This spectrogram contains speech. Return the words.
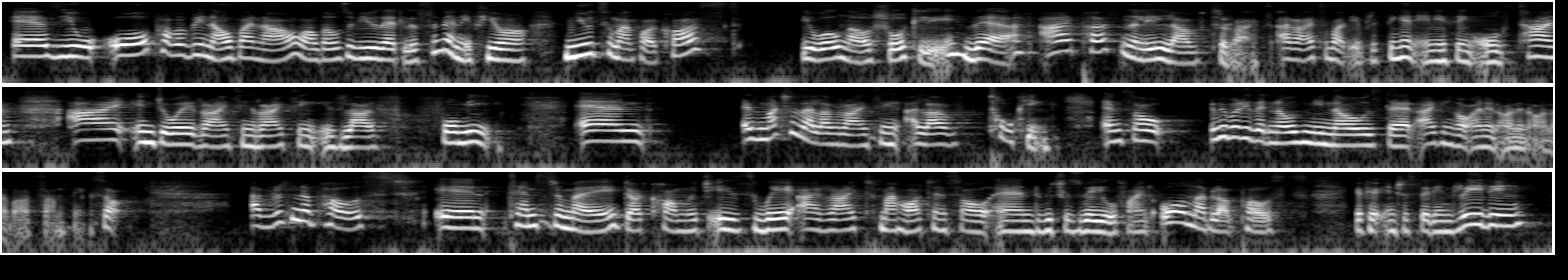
As you all probably know by now, well, those of you that listen, and if you're new to my podcast, you will know shortly that I personally love to write. I write about everything and anything all the time. I enjoy writing. Writing is life for me. And as much as I love writing, I love talking. And so everybody that knows me knows that I can go on and on and on about something. So I've written a post in tamstomay.com, which is where I write my heart and soul, and which is where you'll find all my blog posts if you're interested in reading.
